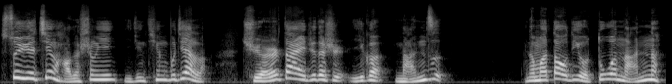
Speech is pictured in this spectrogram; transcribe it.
岁月静好的声音已经听不见了，取而代之的是一个难字。那么到底有多难呢？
